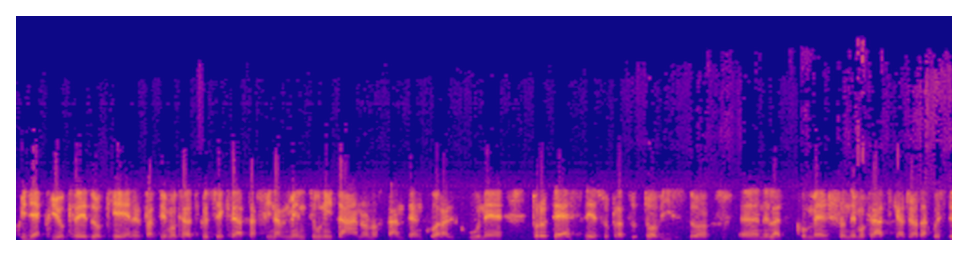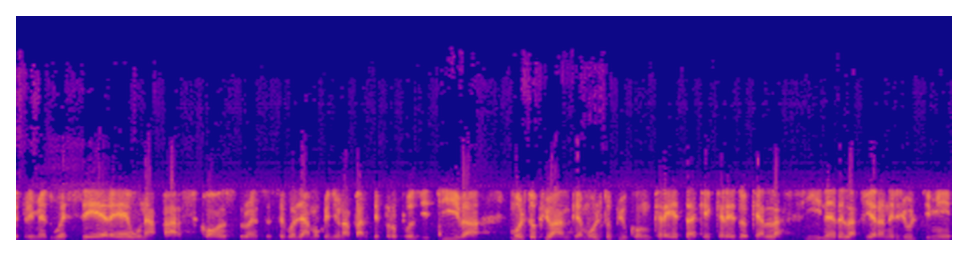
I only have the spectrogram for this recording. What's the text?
Quindi ecco, io credo che nel Partito Democratico si è creata finalmente unità nonostante ancora alcune proteste e soprattutto ho visto eh, nella convention democratica già da queste prime due sere una pars construence, se vogliamo, quindi una parte propositiva molto più ampia, molto più concreta che credo che alla fine della fiera, negli ultimi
